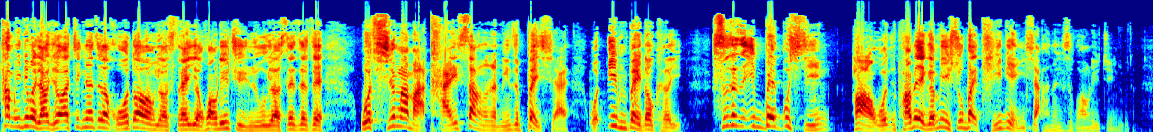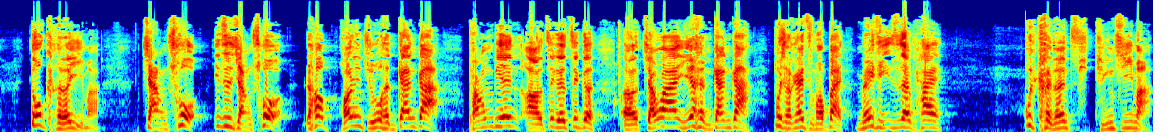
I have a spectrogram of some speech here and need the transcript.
他们一定会了解啊，今天这个活动有谁？有黄吕锦如，有谁谁谁？我起码把台上人的名字背起来，我硬背都可以。实在是硬背不行，好，我旁边有个秘书帮提点一下，那个是黄吕锦茹的，都可以嘛。讲错，一直讲错，然后黄吕锦茹很尴尬，旁边啊，这个这个呃，蒋万安也很尴尬，不晓得该怎么办。媒体一直在拍，不可能停停机嘛。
